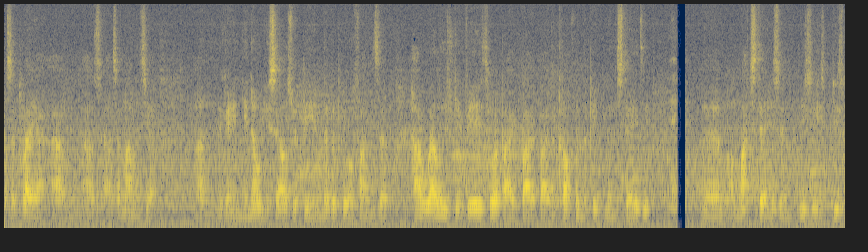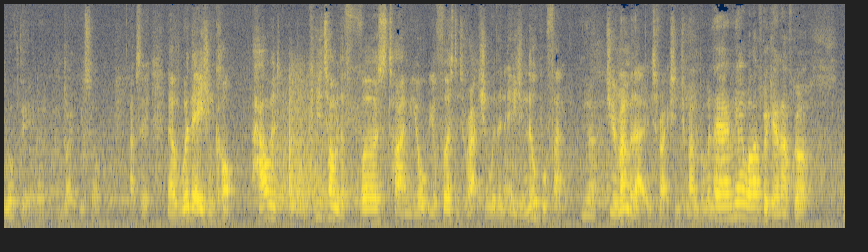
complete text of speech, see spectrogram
as a player and as as a manager. And again, you know yourselves with being Liverpool fans of how well he's revered to by, by, by the Kop and the people in the stadium um, on match days, and he's, he's, he's loved it, and, and rightly so. Absolutely. Now, with the Asian Kop, Howard, can you tell me the first time your your first interaction with an Asian Liverpool fan? Yeah. Do you remember that interaction? Do you remember when that? Um, yeah, well, I've got again, I've got a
